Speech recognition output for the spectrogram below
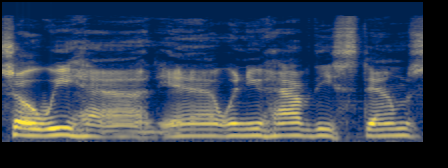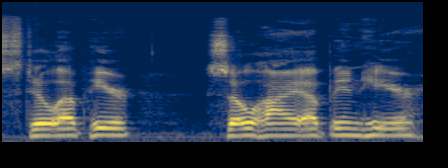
So we had, yeah, when you have these stems still up here, so high up in here,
